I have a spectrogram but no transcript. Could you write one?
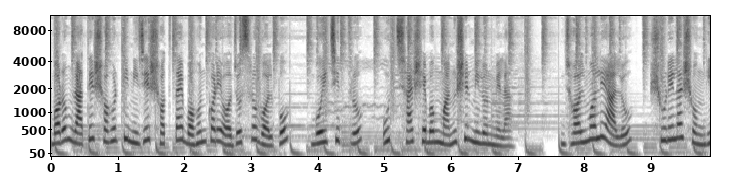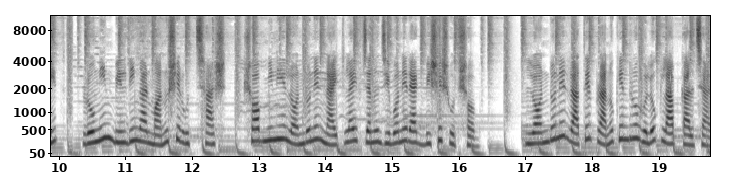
বরং রাতের শহরটি নিজের সত্তায় বহন করে অজস্র গল্প, বৈচিত্র্য, উচ্ছ্বাস এবং মানুষের মিলনমেলা। ঝলমলে আলো, সুরেলা সংগীত, রঙিন বিল্ডিং আর মানুষের উচ্ছ্বাস, সব মিলিয়ে লন্ডনের নাইট লাইফ যেন জীবনের এক বিশেষ উৎসব। লন্ডনের রাতের প্রাণকেন্দ্র হল ক্লাব কালচার।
